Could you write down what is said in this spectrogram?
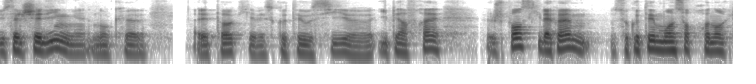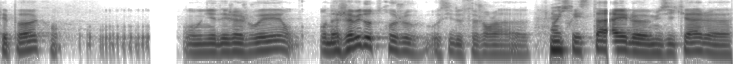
du cel shading. Donc, euh, à l'époque, il y avait ce côté aussi euh, hyper frais. Je pense qu'il a quand même ce côté moins surprenant que l'époque. On, on y a déjà joué. On- On n'a jamais eu d'autres jeux aussi de ce genre-là. Oui. Freestyle, euh, musical,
